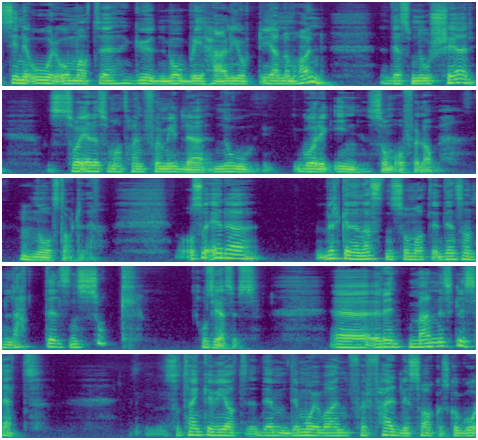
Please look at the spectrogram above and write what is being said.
sine ord om at eh, Gud må bli herliggjort gjennom han, det som nå skjer, så er det som at han formidler nå går jeg inn som offerlam. Nå starter det. Og så er det, virker det nesten som at det er en sånn lettelsens sukk hos Jesus. Eh, rent menneskelig sett så tenker vi at det, det, må jo være en forferdelig sak å skal gå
